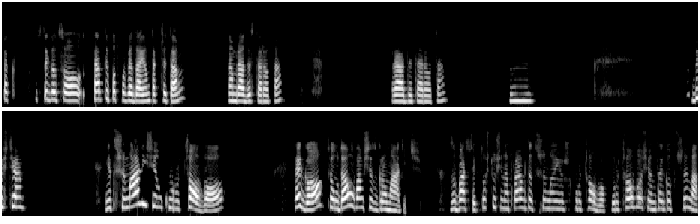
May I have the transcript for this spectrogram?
tak z tego co karty podpowiadają, tak czytam, dam radę z tarota. Rady tarota. Mm. Byście nie trzymali się kurczowo tego, co udało Wam się zgromadzić. Zobaczcie, ktoś tu się naprawdę trzyma już kurczowo. Kurczowo się tego trzyma.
